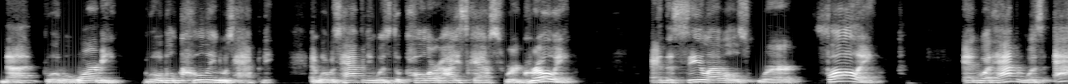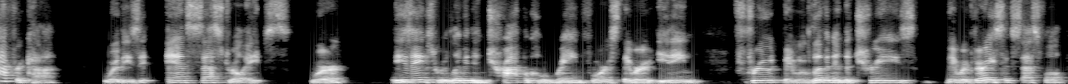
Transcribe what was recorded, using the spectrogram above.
not global warming. Global cooling was happening. And what was happening was the polar ice caps were growing and the sea levels were falling. And what happened was Africa, where these ancestral apes were, these apes were living in tropical rainforests. They were eating fruit, they were living in the trees. They were very successful.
